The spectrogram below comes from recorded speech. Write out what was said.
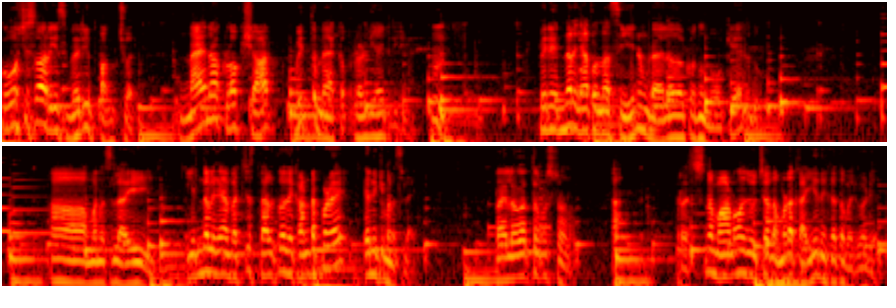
Coach sir is very punctual nine o'clock sharp with makeup ready ആയിട്ടിരിക്കണം പിന്നെ ഇന്നലെ ഞാൻ തന്ന സീനും ഡയലോഗൊക്കെ ഒന്ന് നോക്കിയായിരുന്നു ആ മനസ്സിലായി. ഇന്നലെ ഞാൻ വെച്ച സ്ഥലത്ത് അത് കണ്ടപ്പോഴേ എനിക്ക് മനസ്സിലായി. ഡയലോഗ് അത്ര പ്രശ്നമാണോ? പ്രശ്നമാണോ എന്ന് ചോദിച്ചാൽ നമ്മുടെ കയ്യിൽ നിൽക്കാത്ത പരിപാടിയാണ്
